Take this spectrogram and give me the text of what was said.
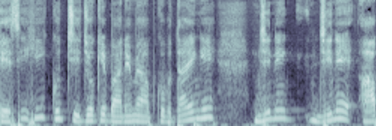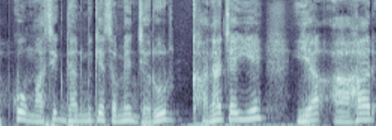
ऐसी ही कुछ चीज़ों के बारे में आपको बताएँगे, जिन्हें जिन्हें आपको मासिक धर्म के समय ज़रूर खाना चाहिए, या आहार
